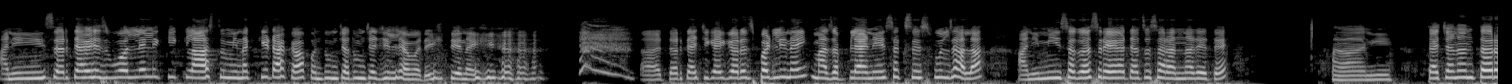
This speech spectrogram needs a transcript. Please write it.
आणि सर त्यावेळेस बोललेले की क्लास तुम्ही नक्की टाका पण तुमच्या तुमच्या जिल्ह्यामध्ये इथे नाही. तर त्याची काही गरज पडली नाही. माझा प्लॅन ए सक्सेसफुल झाला आणि मी सगळं श्रेय त्याचं सरांना देते. आणि त्याच्यानंतर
